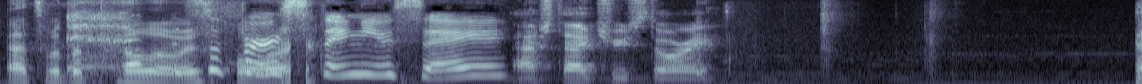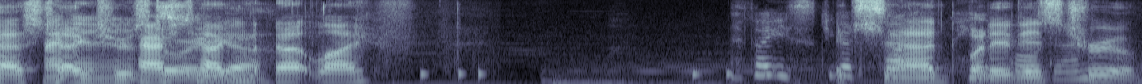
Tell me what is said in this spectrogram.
that's what the pillow is. That's is the for. first thing you say. Hashtag true story. Hashtag true story, Hashtag yeah. nut life. I thought you said you got It's sad, but it is paintball is gun. true.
